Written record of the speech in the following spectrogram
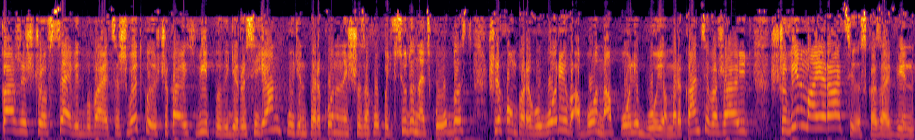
каже, що все відбувається швидко і чекають відповіді росіян. Путін переконаний, що захопить всю Донецьку область шляхом переговорів або на полі бою. Американці вважають, що він має рацію. Сказав він.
